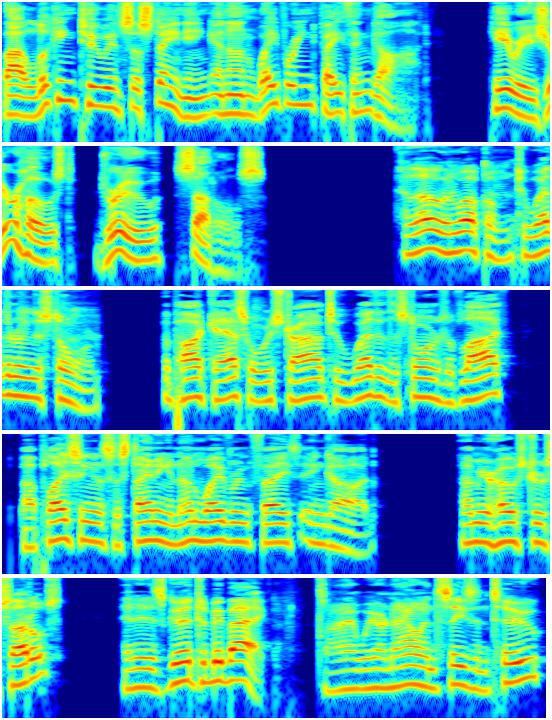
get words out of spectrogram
by looking to and sustaining an unwavering faith in God. Here is your host, Drew Suttles. Hello and welcome to Weathering the Storm, a podcast where we strive to weather the storms of life by placing and sustaining an unwavering faith in God. I'm your host, Drew Suttles, and it is good to be back. All right, we are now in season two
